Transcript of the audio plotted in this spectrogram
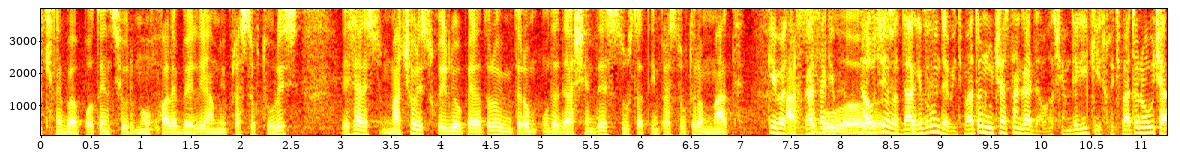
იქნება პოტენციური მომხმარებელი ამ ინფრასტრუქტურის ეს არის მათ შორის ხილი ოპერატორები, იმიტომ რომ უნდა დაშენდეს ზუსტად ინფრასტრუქტურა მათ კი ბატონო, გასაგებია. აუცილებლად დაგებრუნდებით. ბატონო უჩას თან გადავალ. შემდეგი კითხვით. ბატონო უჩა,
